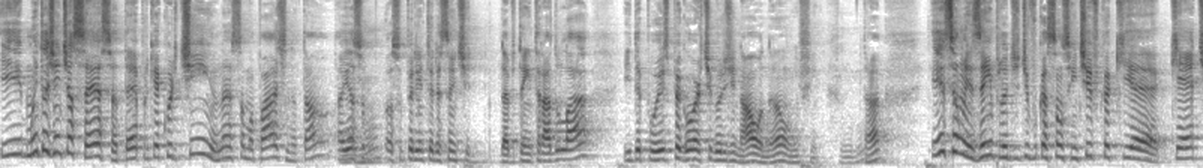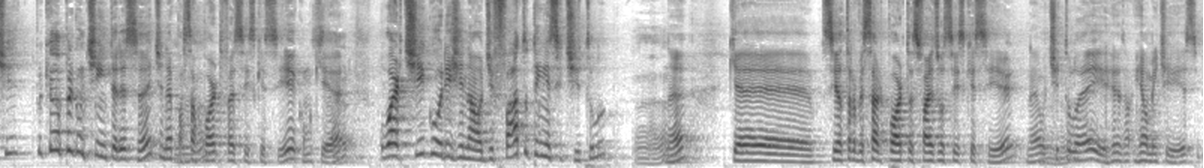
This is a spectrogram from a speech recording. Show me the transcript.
E muita gente acessa até porque é curtinho, né? Só uma página e tal. Aí a, su- a Super Interessante deve ter entrado lá e depois pegou o artigo original ou não, enfim, tá? Esse é um exemplo de divulgação científica que é cat, porque é uma perguntinha interessante, né? Passaporte faz você esquecer, como que é. Certo. O artigo original de fato tem esse título, né? Que é Se Atravessar Portas Faz Você Esquecer. Né? O título é re- realmente esse.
